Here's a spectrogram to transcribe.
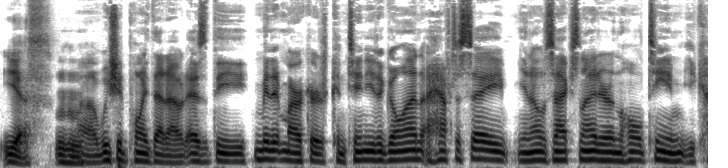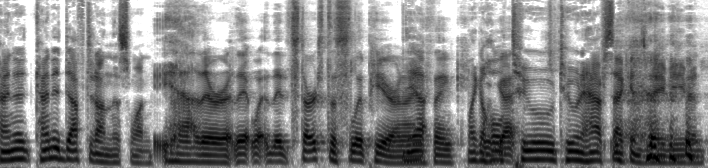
Yes. hmm Uh, we should point that out as the minute markers continue to go on. I have to say, you know, Zack Snyder and the whole team, you kind of, kind of duffed it on this one. Yeah, there it, it starts to slip here, and Yeah. I think Like a whole got- two, two and a half seconds, maybe even.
